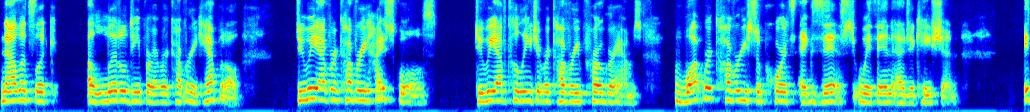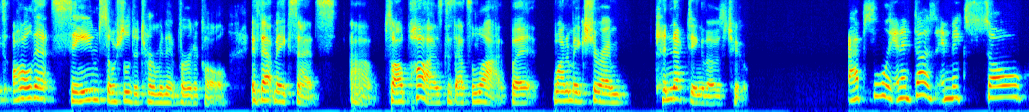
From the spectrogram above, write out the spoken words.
Now let's look a little deeper at Recovery Capital. Do we have recovery high schools? Do we have collegiate recovery programs? What recovery supports exist within education? It's all that same social determinant vertical, if that makes sense. Uh, so I'll pause because that's a lot, but want to make sure I'm connecting those two. Absolutely. And it does. It makes so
